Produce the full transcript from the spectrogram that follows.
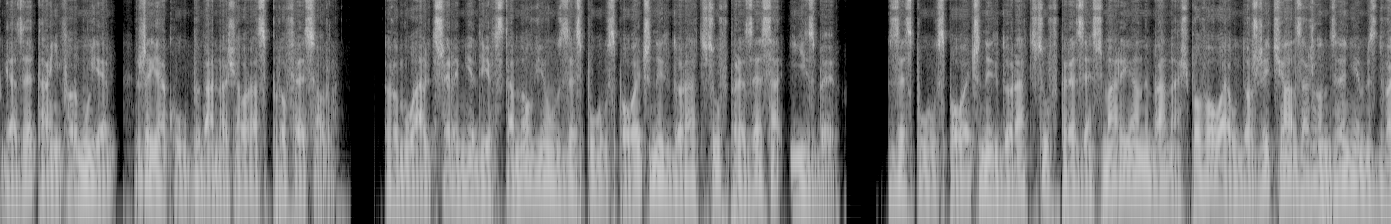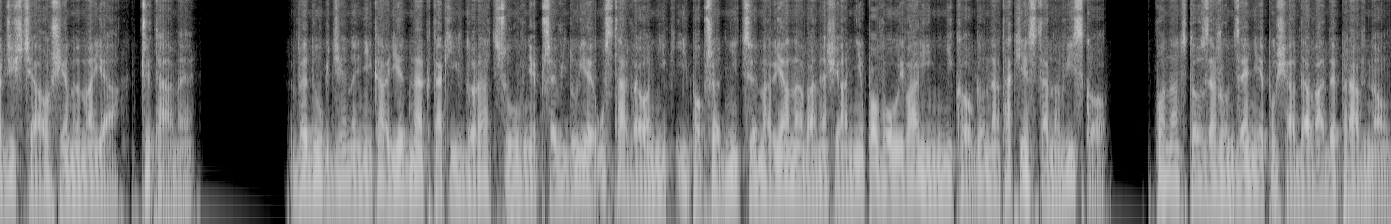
Gazeta informuje, że Jakub Banaś oraz profesor Romuald Szeremiediew stanowią zespół społecznych doradców prezesa Izby. Zespół społecznych doradców prezes Marian Banaś powołał do życia zarządzeniem z 28 maja, czytamy. Według dziennika jednak takich doradców nie przewiduje ustawa o NIK i poprzednicy Mariana Banasia nie powoływali nikogo na takie stanowisko. Ponadto zarządzenie posiada wadę prawną,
